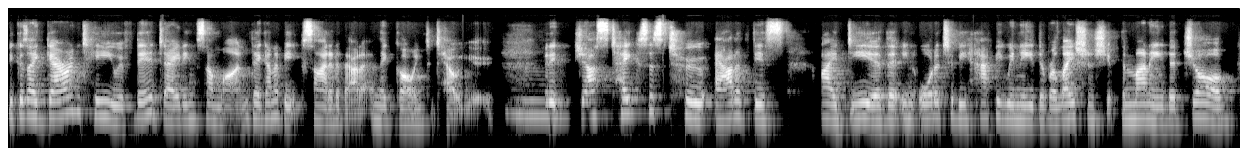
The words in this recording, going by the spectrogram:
Because I guarantee you, if they're dating someone, they're going to be excited about it and they're going to tell you. Mm. But it just takes us to out of this idea that in order to be happy we need the relationship the money the job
